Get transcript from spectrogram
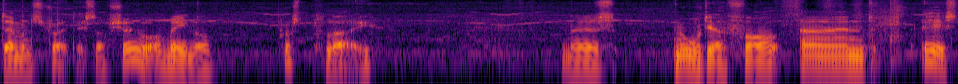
demonstrate this I'll show you what I mean. I'll press play and there's an audio file and it's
